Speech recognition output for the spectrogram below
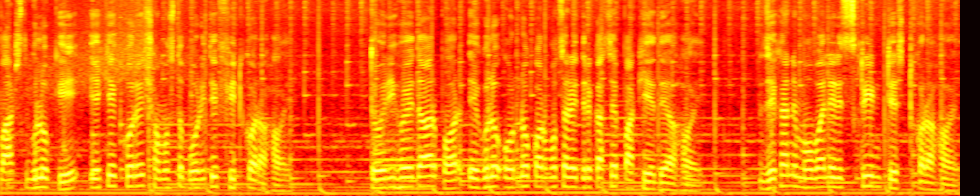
পার্টসগুলোকে এক এক করে সমস্ত বডিতে ফিট করা হয়। তৈরি হয়ে যাওয়ার পর এগুলো অন্য কর্মচারীদের কাছে পাঠিয়ে দেওয়া হয়, যেখানে মোবাইলের স্ক্রিন টেস্ট করা হয়।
